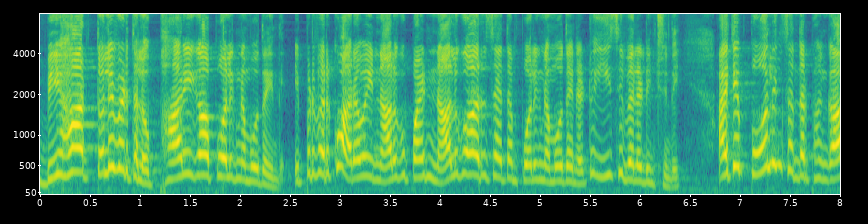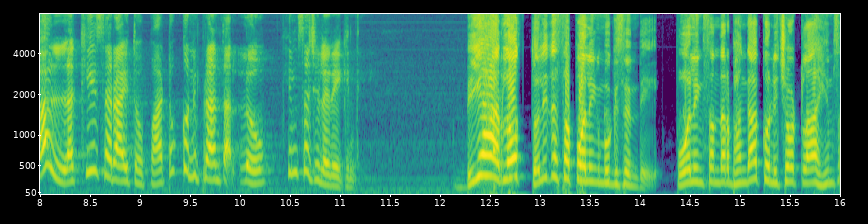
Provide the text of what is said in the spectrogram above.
బీహార్ తొలి విడతలో భారీగా పోలింగ్ నమోదైంది. ఇప్పటి వరకు అరవై నాలుగు పాయింట్ నాలుగు ఆరు శాతం పోలింగ్ నమోదైనట్టు ఈసీ వెల్లడించింది. అయితే పోలింగ్ సందర్భంగా లఖీసరాయ్తో పాటు కొన్ని ప్రాంతాల్లో హింస చెలరేగింది. బీహార్లో తొలి దశ పోలింగ్ ముగిసింది. పోలింగ్ సందర్భంగా కొన్ని చోట్ల హింస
